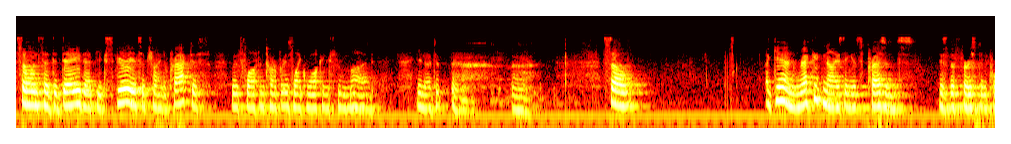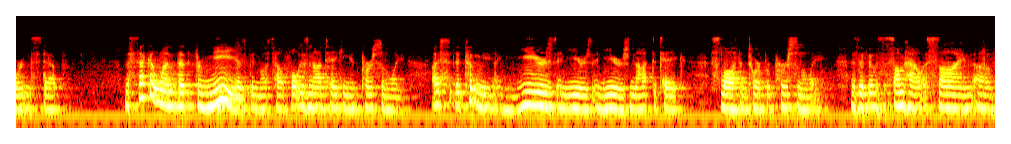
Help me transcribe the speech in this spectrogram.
Someone said today that the experience of trying to practice with sloth and torpor is like walking through mud. You know, just, uh, uh. so again, recognizing its presence is the first important step. The second one that for me has been most helpful is not taking it personally. I've, it took me years and years and years not to take sloth and torpor personally, as if it was somehow a sign of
